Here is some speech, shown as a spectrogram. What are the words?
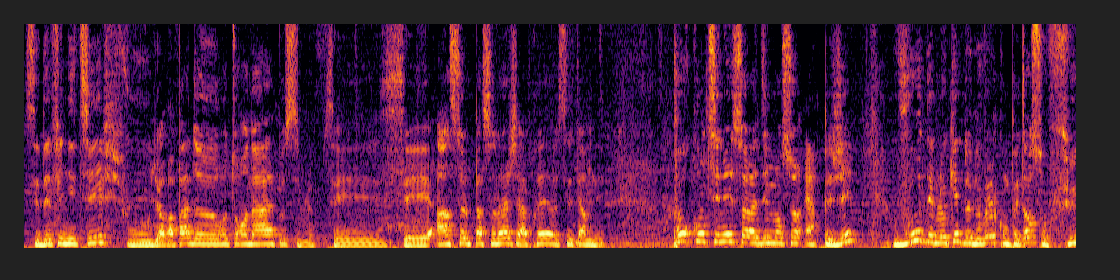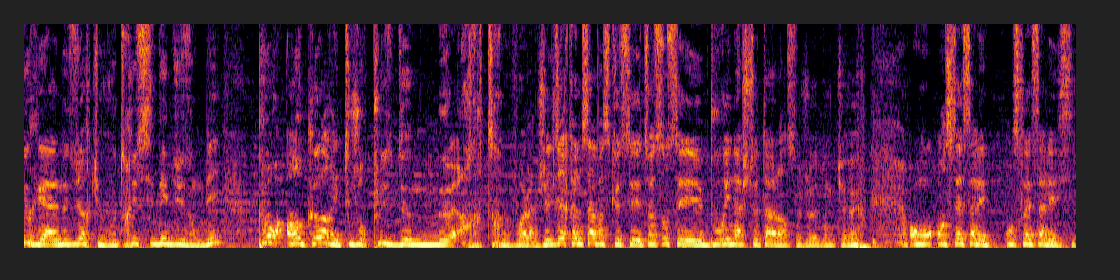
c'est définitif, il n'y aura pas de retour en arrière possible. Un seul personnage et après euh, c'est terminé. Pour continuer sur la dimension RPG, vous débloquez de nouvelles compétences au fur et à mesure que vous trucidez du zombie pour encore et toujours plus de meurtres. Voilà, je vais le dire comme ça parce que de toute façon c'est bourrinage total hein, ce jeu, donc on, on se laisse aller, on se laisse aller ici.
